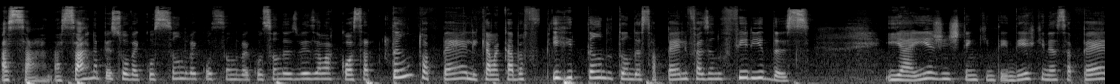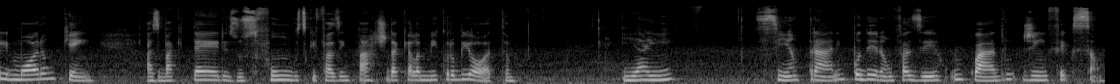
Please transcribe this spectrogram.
a sarna. A sarna a pessoa vai coçando, vai coçando, vai coçando, às vezes ela coça tanto a pele que ela acaba irritando tanto essa pele, fazendo feridas. E aí a gente tem que entender que nessa pele moram quem? As bactérias, os fungos que fazem parte daquela microbiota. E aí, se entrarem, poderão fazer um quadro de infecção.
